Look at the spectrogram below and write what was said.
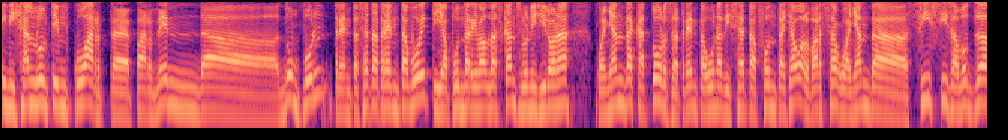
iniciant l'últim quart, eh, perdent de- d'un punt, 37 a 38, i a punt d'arribar al descans, l'Uni Girona guanyant de 14 a 31 a 17 a Fontejau, el Barça guanyant de 6, 6 a 12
